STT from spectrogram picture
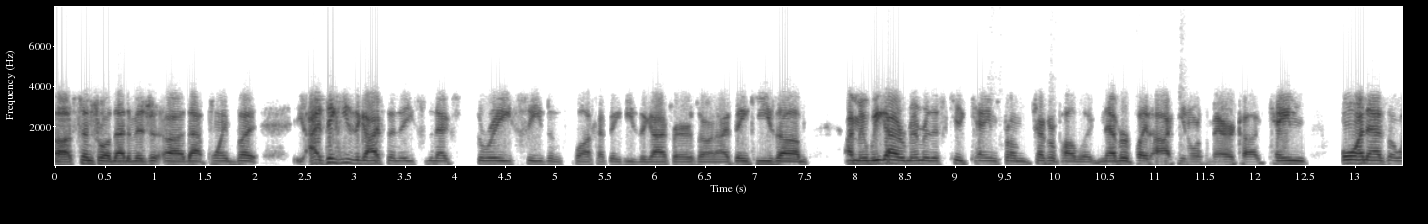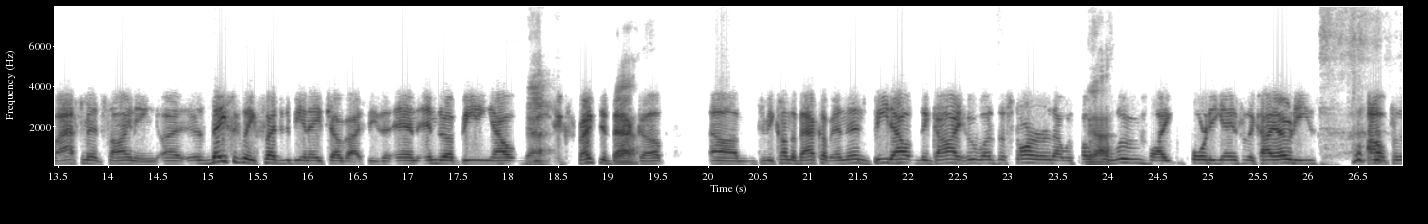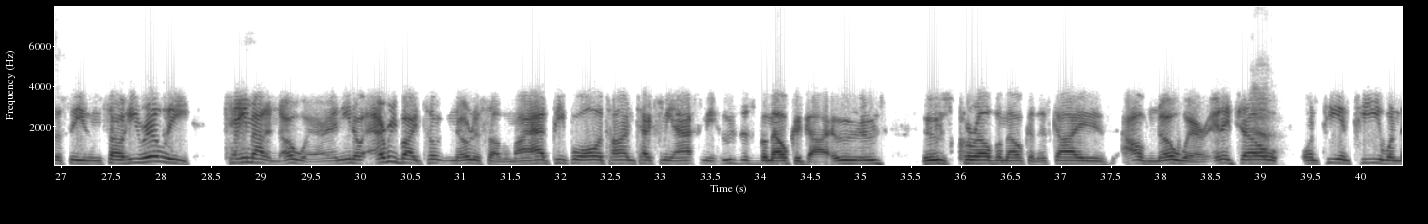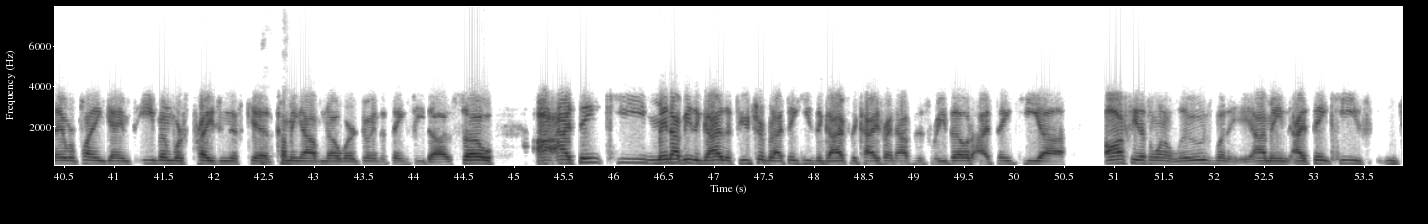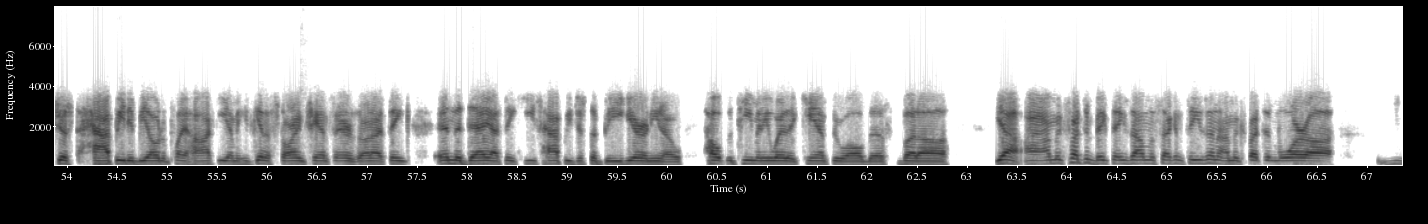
uh, central of that division uh, at that point. But I think he's the guy for the next, the next three seasons plus. I think he's the guy for Arizona. I think he's, um, I mean, we got to remember this kid came from Czech Republic, never played hockey in North America, came on as a last minute signing. Uh, it was basically expected to be an AHL guy season and ended up beating out yeah. the expected backup yeah. um, to become the backup and then beat out the guy who was the starter that was supposed yeah. to lose like 40 games for the Coyotes out for the season. So he really came out of nowhere. And, you know, everybody took notice of him. I had people all the time text me, asking me, who's this Vejmelka guy? Who, who's who's Karel Vejmelka? This guy is out of nowhere. NHL on TNT when they were playing games even was praising this kid coming out of nowhere doing the things he does. So I, I think he may not be the guy of the future, but I think he's the guy for the Kais right now for this rebuild. I think he uh obviously doesn't want to lose, but I mean, I think he's just happy to be able to play hockey. I mean, he's getting a starting chance in Arizona. I think in the day, I think he's happy just to be here and, you know, help the team any way they can through all this. But, uh, yeah, I, am expecting big things out in the second season. I'm expecting more, uh,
